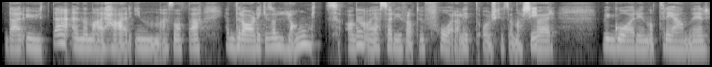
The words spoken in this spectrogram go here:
der ute enn den er her inne. Sånn at jeg drar det ikke så langt av og jeg sørger for at hun får av litt overskuddsenergi før vi går inn og trener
